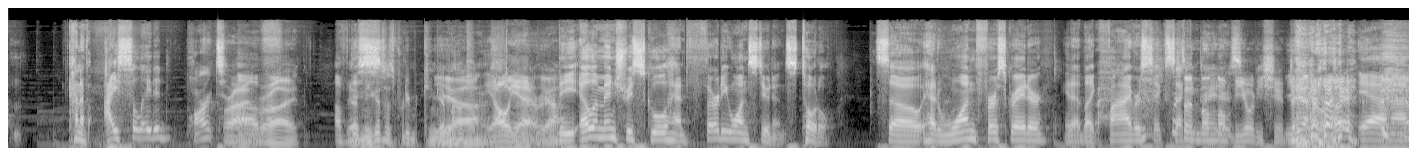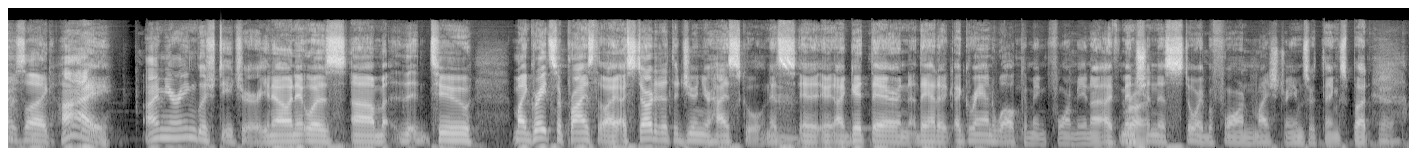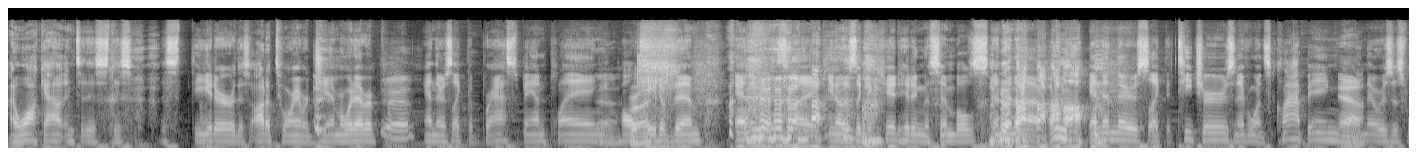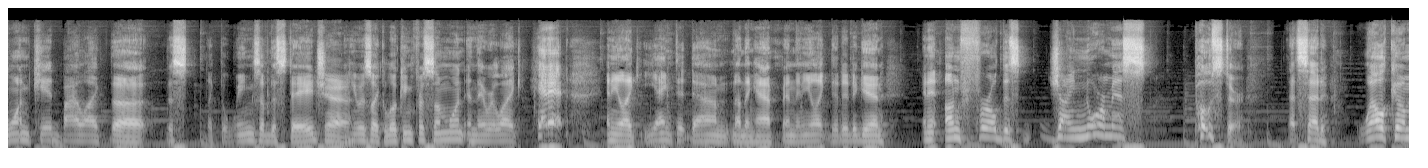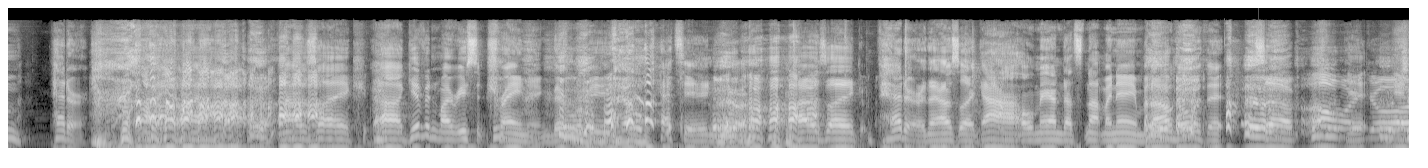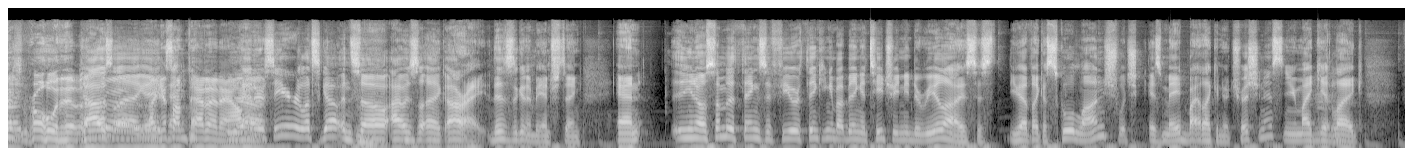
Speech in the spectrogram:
kind of isolated part Right, of, Right. of Yeah, this. Niigata's pretty can get Yeah. mountainous. Yeah, oh, yeah. Yeah. The elementary school had 31 students total. So it had one first grader. It had like five or six It's a second -non beauty shit. Yeah, Yeah. and I was like, "Hi, I'm your English teacher," you know. And it was um, th- to my great surprise, though. I, I started at the junior high school, and it's it, it- I get there, and they had a, a grand welcoming for me. And I, I've mentioned this story before on my streams or things, but I walk out into this this this theater, this auditorium or gym or whatever, and there's like the brass band playing, all Right. eight of them, and it's like you know, there's like a kid hitting the cymbals, and then uh, and then there's like the teachers, and everyone's clapping, Yeah. and then there was this one kid by like the this like the wings of the stage. Yeah. he was like looking for someone, and they were like, "Hit it!" And he like yanked it down. Nothing happened. And he like did it again, and it unfurled this ginormous poster that said, "Welcome." Petter. And I, I was like, uh, given my recent training, there will be no petting. I was like, Petter. And then I was like, ah, oh man, that's not my name, but I'll go with it. So, oh my God. Just roll with it. I was like, I guess Pet- I'm Petter now. Petter's here. Let's go. And so I was like, all right, this is going to be interesting. And you know, some of the things if you're thinking about being a teacher, you need to realize is you have like a school lunch, which is made by like a nutritionist, and you might get Mm. like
